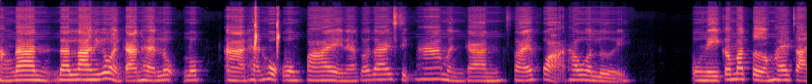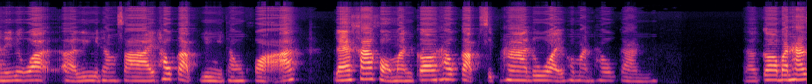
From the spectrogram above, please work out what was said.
ทางด้านด้านล่างนี้ก็เหมือนกันแทนลบลบอ่าแทนหกลงไปนะก็ได้สิบห้าเหมือนกันซ้ายขวาเท่ากันเลย ตรงนี้ก็มาเติมให้อาจารย์นิดนึงว่าอ่าลิมิตทางซ้ายเท่ากับลิมิตทางขวา และค่าของมันก็เท่ากับสิบห้าด้วย เพราะมันเท่ากัน แล้วก็บรรทัด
